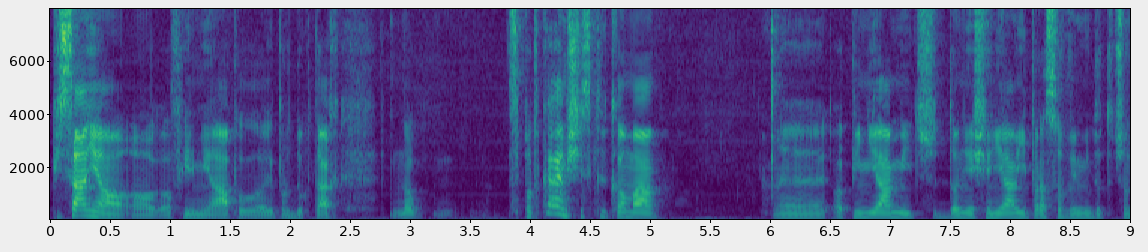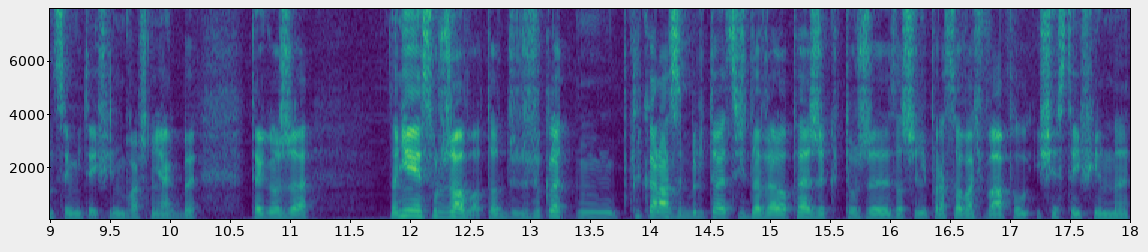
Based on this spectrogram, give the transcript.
pisania o, o filmie Apple, o jej produktach, no, spotkałem się z kilkoma e, opiniami czy doniesieniami prasowymi dotyczącymi tej filmu właśnie jakby tego, że no nie jest różowo. To zwykle mm, kilka razy byli to jacyś deweloperzy, którzy zaczęli pracować w Apple i się z tej firmy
